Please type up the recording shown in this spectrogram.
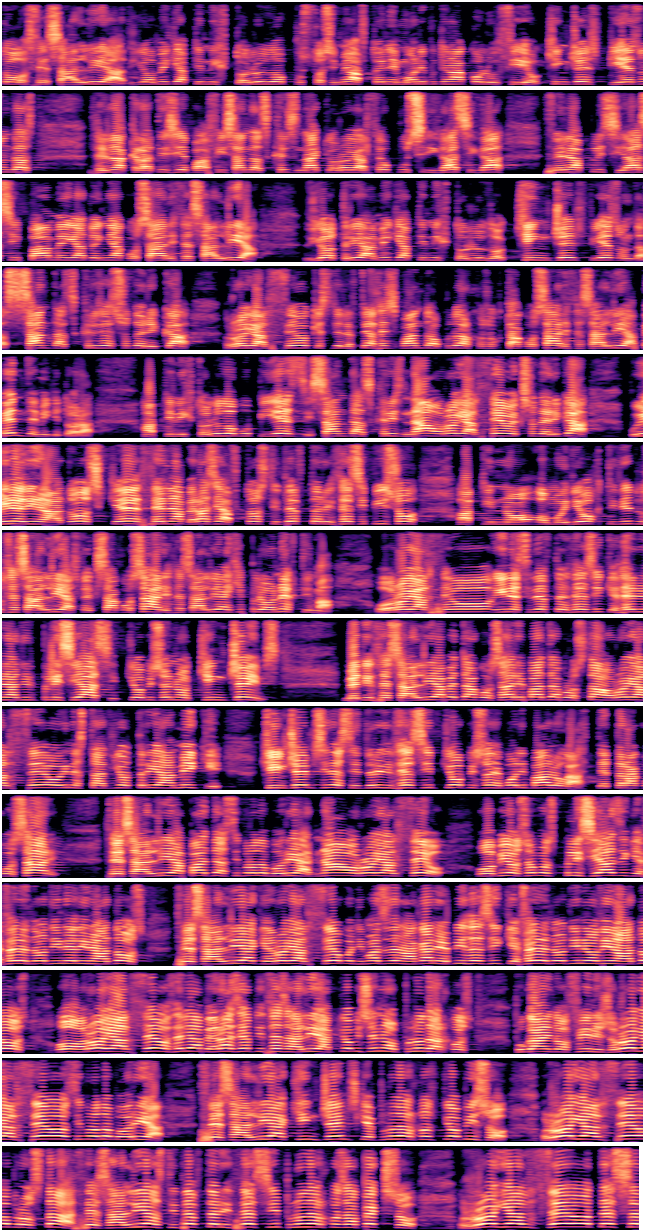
1100. Θεσσαλία, δύο μήκη από την Νυχτολούλουδο που στο σημείο αυτό είναι η μόνη που την ακολουθεί. Ο King James πιέζοντας θέλει να κρατήσει επαφή. Σάντας Κρι, να και ο Royal Θεό που σιγά σιγά θέλει να πλησιάσει. Πάμε για το 900. Θεσσαλία, δύο-τρία μήκη από την Νυχτολούλουδο. King James πιέζοντας. Σάντας Κρι εσωτερικά. Royal Θεό και στην τελευταία θέση πάντα ο Πλούταρχο 800. Θεσσαλία, πέντε μήκη τώρα από την Ιχτολούδο που πιέζει. Σάντα Κρι, να ο Ρόγιαλ Θέο εξωτερικά που είναι δυνατός και θέλει να περάσει αυτό στη δεύτερη θέση πίσω από την ομοειδιόκτητη του Θεσσαλίας, στο 600. Η Θεσσαλία έχει πλεονέκτημα. Ο Ρόγιαλ Θέο είναι στη δεύτερη θέση και θέλει να την πλησιάσει. Πιο πίσω είναι ο King James. Με τη Θεσσαλία 500 πάντα μπροστά. Ο Royal Theo είναι στα 2-3 μήκη. King James είναι στην τρίτη θέση, πιο πίσω τα υπόλοιπα άλογα. 400. Θεσσαλία πάντα στην πρωτοπορία. Να ο Royal Theo, ο οποίος όμως πλησιάζει και φαίνεται ότι είναι δυνατός. Θεσσαλία και Royal Theo που ετοιμάζεται να κάνει επίθεση και φαίνεται ότι είναι ο δυνατός. Ο Royal Theo θέλει να περάσει από τη Θεσσαλία. Πιο πίσω είναι ο Πλούταρχος που κάνει το finish. Royal Theo στην πρωτοπορία. Θεσσαλία, King James και Πλούταρχος πιο πίσω. Royal Theo μπροστά. Θεσσαλία στη δεύτερη θέση, Πλούταρχος απ' έξω. Royal Theo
